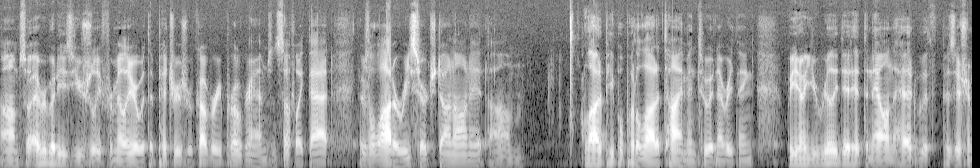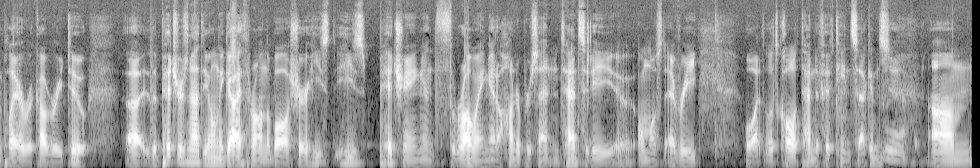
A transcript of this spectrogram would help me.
Um, so everybody's usually familiar with the pitchers recovery programs and stuff like that. There's a lot of research done on it. Um, a lot of people put a lot of time into it and everything. But you know, you really did hit the nail on the head with position player recovery too. Uh, the pitcher's not the only guy throwing the ball. Sure, he's he's pitching and throwing at 100% intensity uh, almost every what let's call it 10 to 15 seconds. Yeah. Um,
